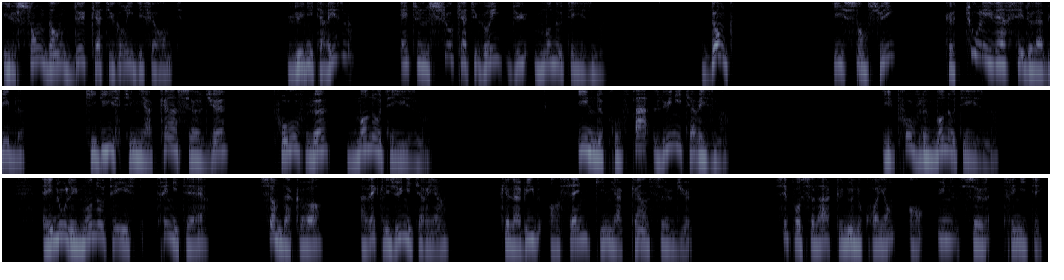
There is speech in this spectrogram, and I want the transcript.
Ils sont dans deux catégories différentes. L'unitarisme est une sous-catégorie du monothéisme. Donc, il s'ensuit que tous les versets de la Bible qui disent qu'il n'y a qu'un seul Dieu prouvent le monothéisme. Ils ne prouvent pas l'unitarisme. Ils prouvent le monothéisme. Et nous, les monothéistes trinitaires, sommes d'accord avec les unitariens que la Bible enseigne qu'il n'y a qu'un seul Dieu. C'est pour cela que nous nous croyons en une seule Trinité.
